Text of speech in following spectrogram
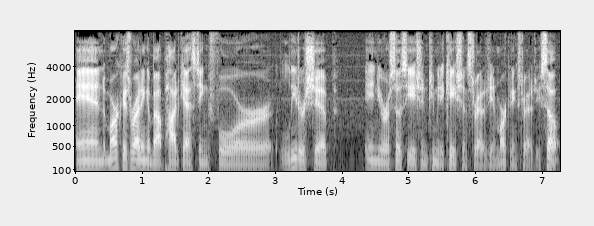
And Mark is writing about podcasting for leadership in your association communication strategy and marketing strategy. So,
